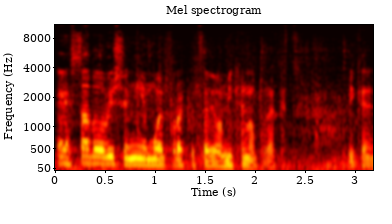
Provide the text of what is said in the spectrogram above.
E, sad ovo više nije moj projekat, sad je ovo Mikanov projekat. Mikan je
